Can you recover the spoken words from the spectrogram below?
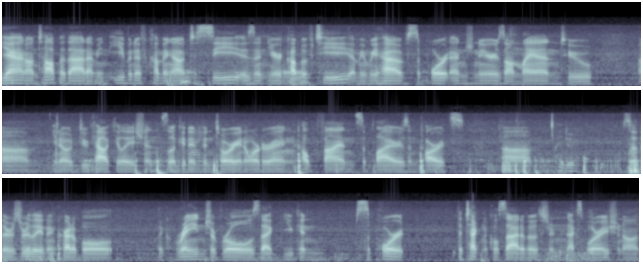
Yeah, and on top of that, I mean, even if coming out to sea isn't your cup of tea, I mean, we have support engineers on land who um, you know, do calculations, look at inventory and ordering, help find suppliers and parts. Um, I do. so there's really an incredible like range of roles that you can support the technical side of ocean exploration on.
